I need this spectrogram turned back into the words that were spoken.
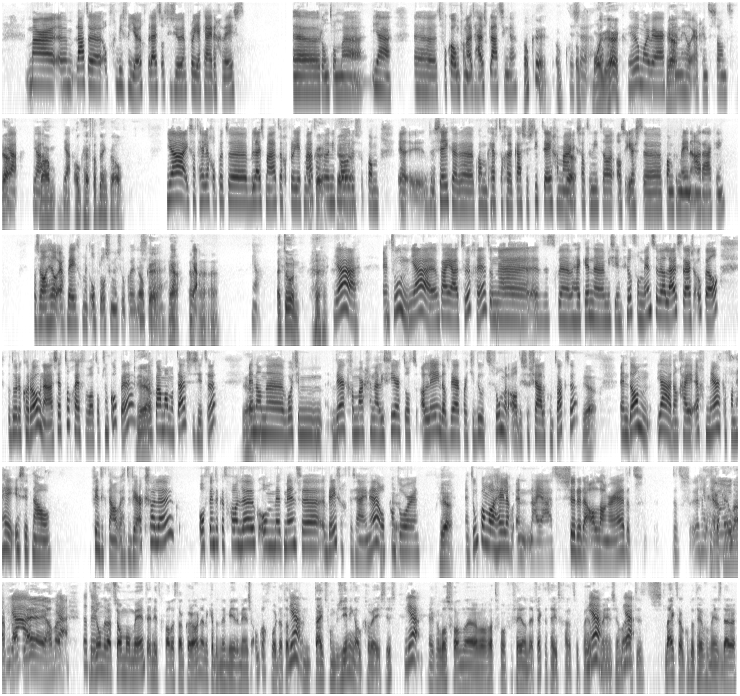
Maar ehm, later op het gebied van jeugd, beleidsadviseur en projectleider geweest. Eh, rondom eh, ja, eh, het voorkomen van uithuisplaatsingen. Oké, ook, Dus, ook mooi ook- werk. Heel mooi werk Ja. en heel erg interessant. Ja. Ja, ja, maar ja. ook heftig denk ik wel. Ja, ik zat heel erg op het beleidsmatig, projectmatig niveau. Dus ik kwam, zeker kwam ik heftige casuïstiek tegen, maar ik zat er niet al- als eerste, kwam ik ermee in aanraking. Ik was wel heel erg bezig met oplossingen zoeken. Dus, Oké, ja, ja. Ja. En toen? Ja, En toen, ja, een paar jaar terug, hè, toen uh, dat herkennen misschien heel veel mensen wel, luisteraars ook wel, dat door de corona zet toch even wat op zijn kop, hè. Ja. We kwamen allemaal thuis te zitten. Ja. En dan uh, wordt je werk gemarginaliseerd tot alleen dat werk wat je doet, zonder al die sociale contacten. ja. En dan, ja, dan ga je echt merken van, hé, hey, is dit nou, vind ik nou het werk zo leuk? Of vind ik het gewoon leuk om met mensen bezig te zijn, hè, op kantoor? Ja. en toen kwam wel heel erg, en nou ja, het sudderde al langer, hè, dat, dat heb je Herkenbaar ook. ja, ja, ja. Maar ja, dat er- bijzonder dat zo'n moment, in dit geval is dan corona, en ik heb het met meerdere mensen ook al gehoord, dat dat Ja. een tijd van bezinning ook geweest is. ja, Even los van eh, wat voor vervelende effect het heeft gehad op heel Ja. veel mensen. Maar Ja. het, het lijkt er ook op dat heel veel mensen daar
